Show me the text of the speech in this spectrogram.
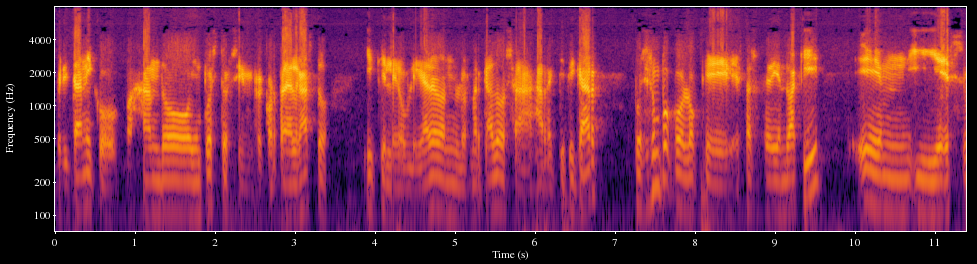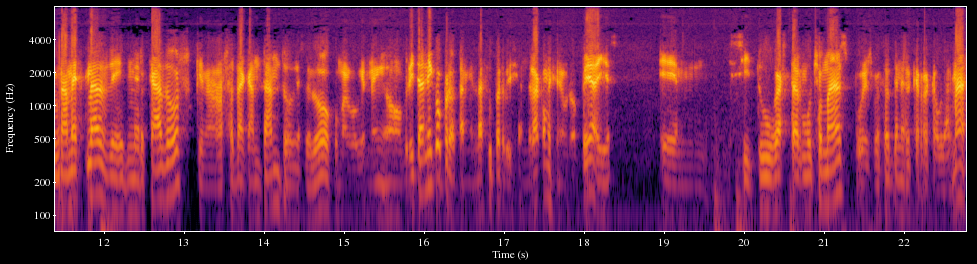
británico bajando impuestos sin recortar el gasto y que le obligaron los mercados a, rectificar, pues es un poco lo que está sucediendo aquí em, y es una mezcla de mercados que no nos atacan tanto, desde luego, como el gobierno británico, pero también la supervisión de la Comisión Europea y es em, si tú gastas mucho más, pues vas a tener que recaudar más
